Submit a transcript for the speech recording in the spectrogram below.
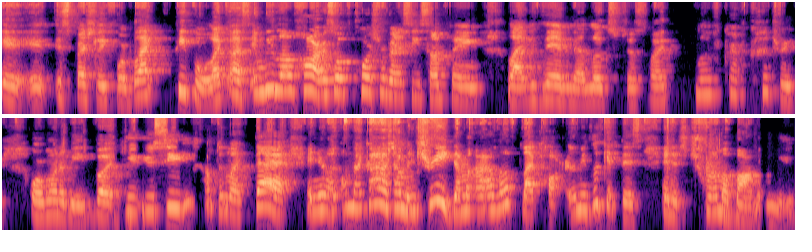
It, it, especially for black people like us, and we love horror, so of course we're going to see something like them that looks just like Lovecraft Country or wannabe. But you, you see something like that, and you're like, oh my gosh, I'm intrigued. I'm, I love black horror. Let me look at this, and it's trauma bombing you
